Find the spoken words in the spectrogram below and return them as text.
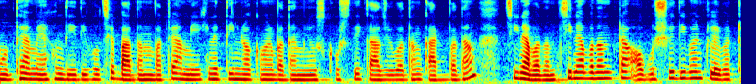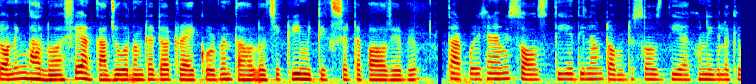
মধ্যে আমি এখন দিয়ে দিব হচ্ছে বাদাম বাটা। আমি এখানে তিন রকমের বাদাম ইউজ করছি। কাজু বাদাম, কাঠবাদাম বাদাম। চীনা বাদামটা অবশ্যই দিবেন ফ্লেভারটা অনেক ভালো আসে। আর কাজু বাদামটা ট্রাই করবেন, তাহলে হচ্ছে ক্রিমি টেক্সচারটা পাওয়া যাবে। তারপর এখানে আমি সস দিয়ে দিলাম, টমেটো সস দিয়ে এখন এগুলোকে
